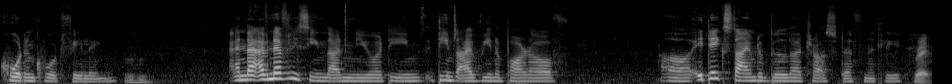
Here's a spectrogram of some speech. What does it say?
quote unquote failing. Mm-hmm. and I've never seen that in newer teams, teams I've been a part of. Uh, it takes time to build that trust, definitely. Right.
